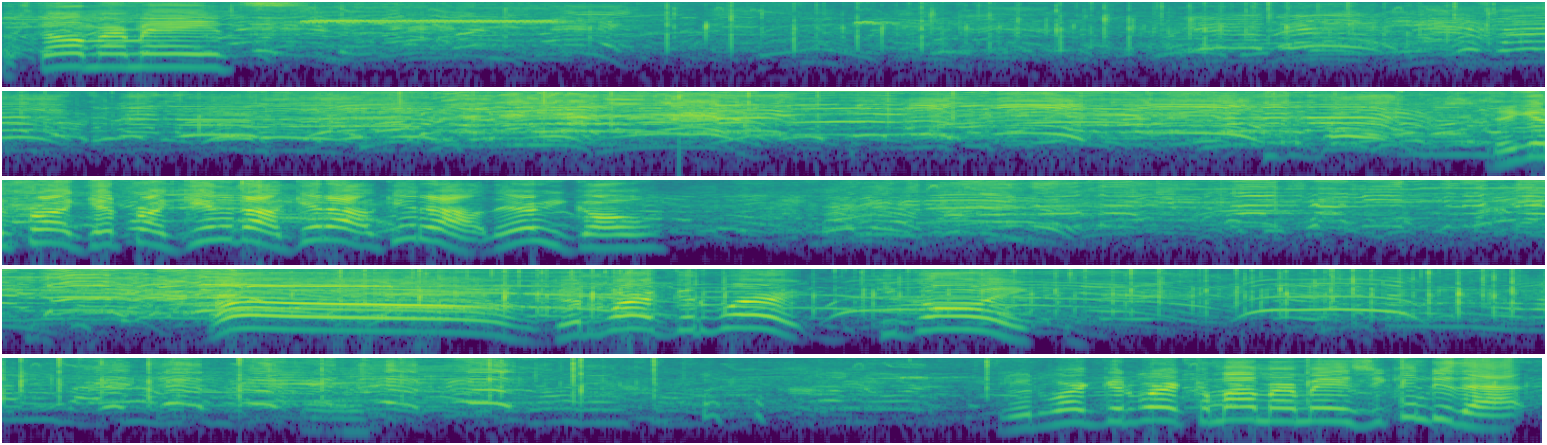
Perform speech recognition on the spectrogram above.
Let's go, mermaids. Dig in front, get front, get it out, get out, get out. There you go. Oh, good work, good work. Keep going. Good work, good work. Come on, mermaids, you can do that.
